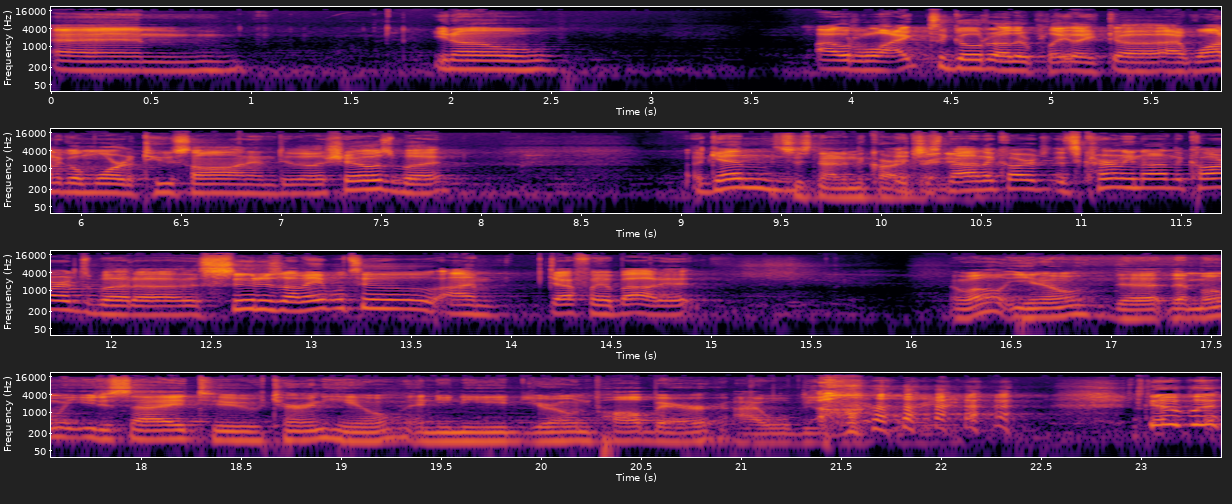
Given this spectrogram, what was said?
And you know, I would like to go to other places. Like uh, I want to go more to Tucson and do those shows, but again, It's just not in the cards it's just right not now. in the cards. It's currently not in the cards, but uh, as soon as I'm able to, I'm definitely about it. Well, you know, the the moment you decide to turn heel and you need your own pallbearer, I will be there for you. It's gonna be,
